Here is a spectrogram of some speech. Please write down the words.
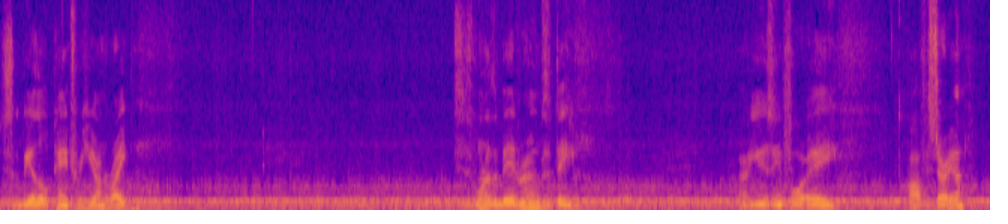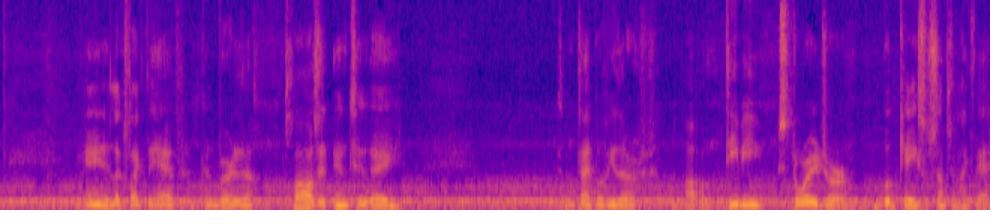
This will be a little pantry here on the right. This is one of the bedrooms that they are using for a office area. And it looks like they have converted a closet into a some type of either um, TV storage or bookcase or something like that.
